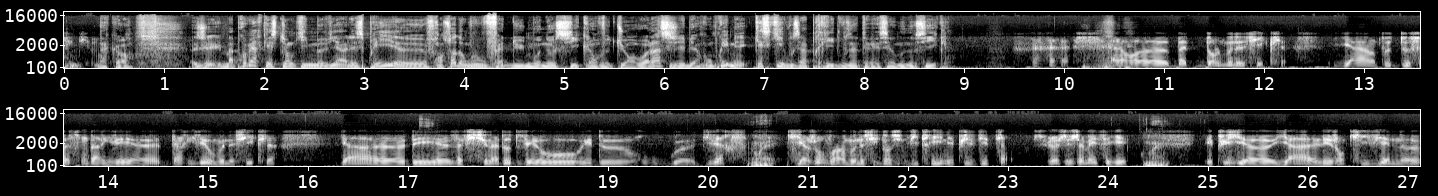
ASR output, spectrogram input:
effectivement. D'accord. Ma première question qui me vient à l'esprit, euh, François, donc vous, vous faites du monocycle en veux-tu en voilà, si j'ai bien compris, mais qu'est-ce qui vous a pris de vous intéresser au monocycle? Alors, euh, bah, dans le monocycle, il y a un peu deux façons d'arriver euh, d'arriver au monocycle. Il y a euh, des aficionados de vélo et de roues diverses Ouais, qui un jour voient un monocycle dans une vitrine et puis se disent tiens, celui-là, j'ai jamais essayé. ouais. Et puis euh, il y a les gens qui viennent euh,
